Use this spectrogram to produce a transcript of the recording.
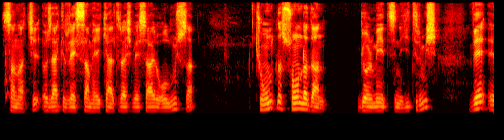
sanatçı, özellikle ressam, heykeltıraş vesaire olmuşsa çoğunlukla sonradan görme yetisini yitirmiş ve e,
